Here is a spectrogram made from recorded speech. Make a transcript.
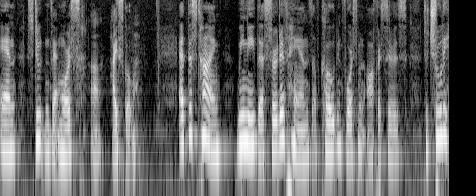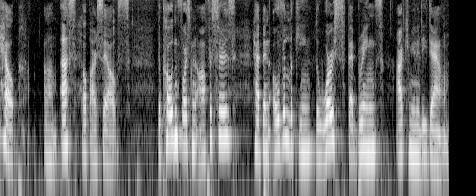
and students at Morse uh, High School. At this time, we need the assertive hands of code enforcement officers to truly help um, us help ourselves. The code enforcement officers have been overlooking the worst that brings our community down.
